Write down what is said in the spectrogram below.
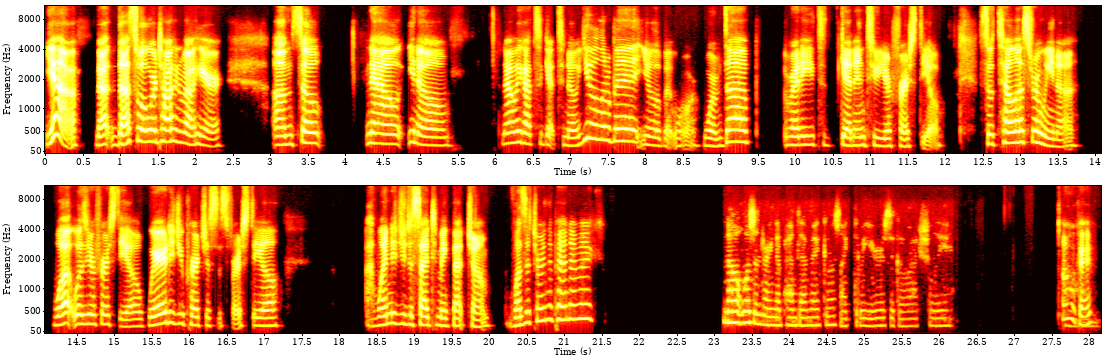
Yeah, that that's what we're talking about here. Um, so now you know, now we got to get to know you a little bit. You're a little bit more warmed up, ready to get into your first deal. So tell us, Rowena, what was your first deal? Where did you purchase this first deal? When did you decide to make that jump? Was it during the pandemic? No, it wasn't during the pandemic. It was like three years ago, actually. Oh, okay. Um,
